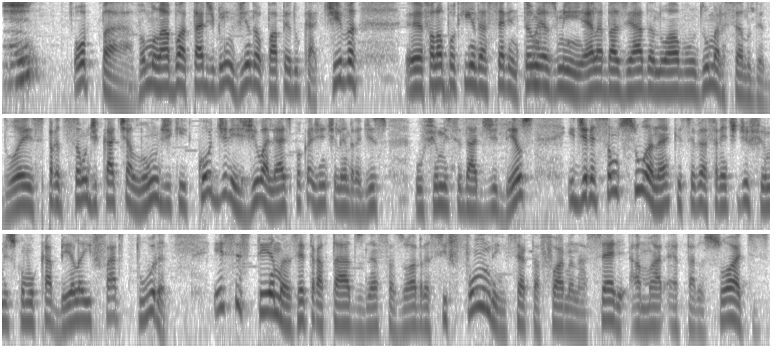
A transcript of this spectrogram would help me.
Sim. Opa, vamos lá, boa tarde, bem-vindo ao Papo Educativa. É, falar um pouquinho da série então, Yasmin. Ela é baseada no álbum do Marcelo D2, produção de Katia Lund, que co-dirigiu, aliás, pouca gente lembra disso, o filme Cidade de Deus, e direção sua, né, que esteve à frente de filmes como Cabela e Fartura. Esses temas retratados nessas obras se fundem, de certa forma, na série Amar é para os Fortes?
